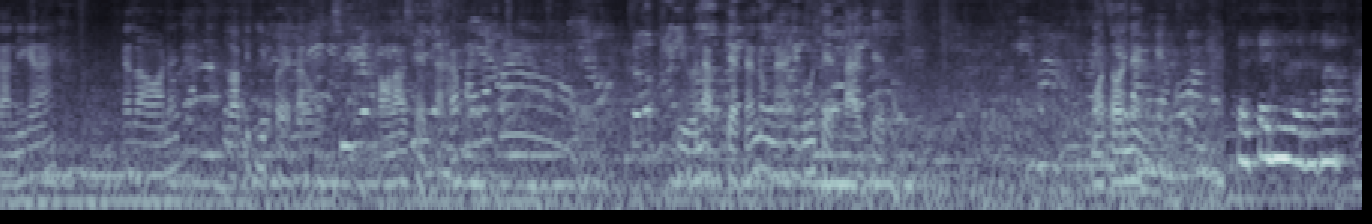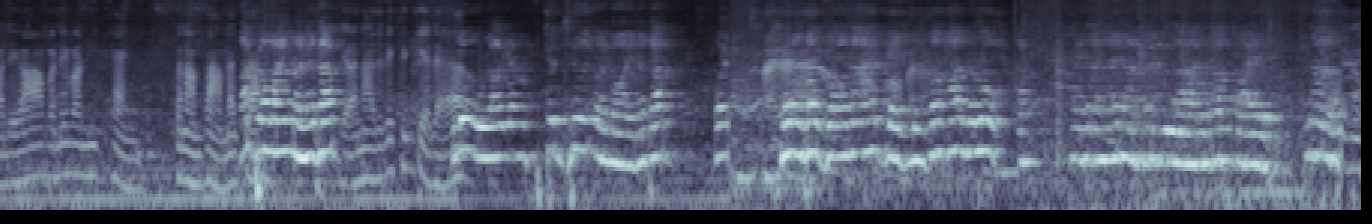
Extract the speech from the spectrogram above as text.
ตอนนี้ก็นะแค่รอนะจ๊ะรอพิธีเปิดเราของเราเสร็จแล้วก็ไปแล้วค่ะอยู่อันดับเจ็ดนะลุงนะอยู่บูเจ็ดตายเจ็ดมอโตหนึ่งเต้นเต้นอยู่เลยนะครับสวัสดีครับ วันนี้วันแข่งสนามสามนะรับจ๊ะระวังหน่อยนะครับ เดี๋ยวนาจะได้ขึ้นเกียรติแล้วลูกเรายังชื่นๆหน่อยๆนะครับไปเพื่แล้อวเข้าซ้อมนะเด็กหนึ่งเข้าเข้านะลูกให้นายแนะนำนักกีฬานะครับไปหน้าตาน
